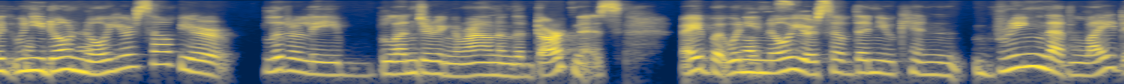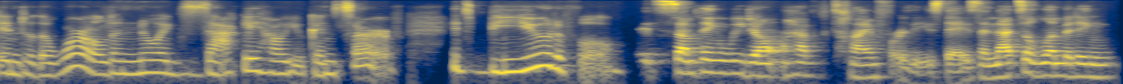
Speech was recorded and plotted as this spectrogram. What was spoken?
when, when you don't know yourself you're literally blundering around in the darkness right? But when you know yourself then you can bring that light into the world and know exactly how you can serve. It's beautiful. It's something we don't have time for these days. And that's a limiting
